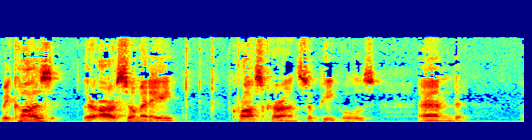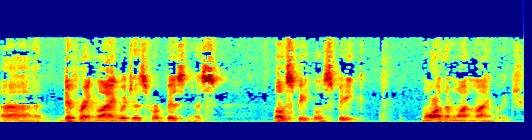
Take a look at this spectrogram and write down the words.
because there are so many cross currents of peoples and uh, differing languages for business, most people speak more than one language.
